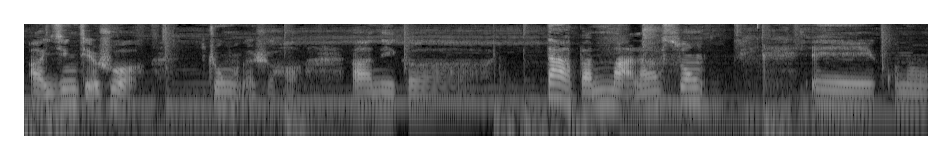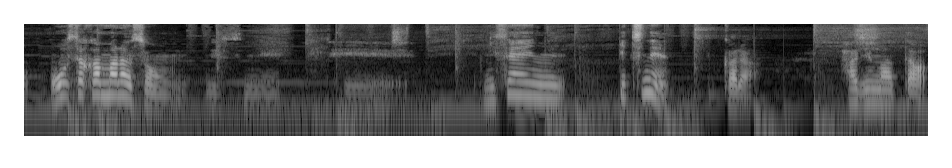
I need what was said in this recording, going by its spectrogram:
啊已经结束了中午的時候。啊那个大阪马拉松えーこの大阪マラソンですね、えー2001年から始まった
